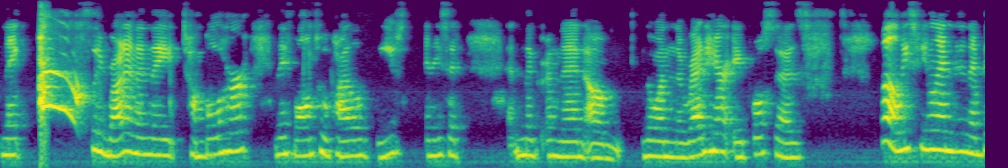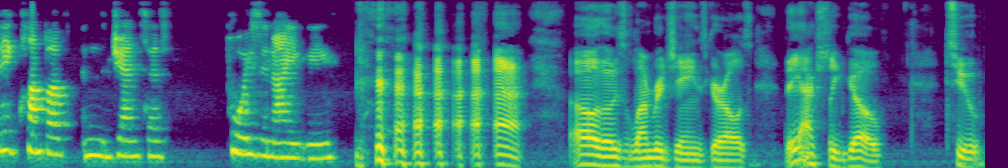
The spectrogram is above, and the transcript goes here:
and they ah! so they run and then they tumble her and they fall into a pile of leaves. And he said, and, the, and then um the one in the red hair, April says, "Well, at least we landed in a big clump of." And the Jen says, "Poison ivy." oh, those lumberjanes girls. They actually go to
